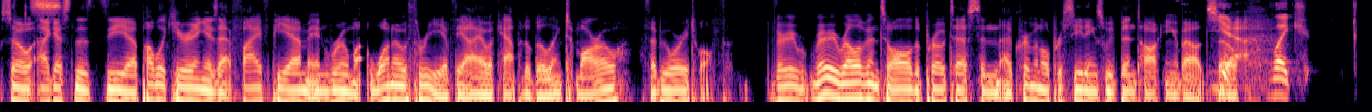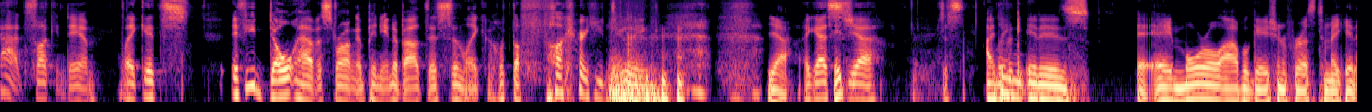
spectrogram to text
So I guess the the uh, public hearing is at 5 p.m. in room 103 of the Iowa Capitol building tomorrow, February 12th. Very very relevant to all the protests and uh, criminal proceedings we've been talking about. So Yeah, like God fucking damn. Like it's if you don't have a strong opinion about this, then like what the fuck are you doing? yeah, I guess it's, yeah. Just I living- think it is a a moral obligation for us to make it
